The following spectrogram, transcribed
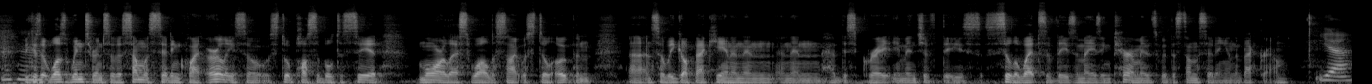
Mm-hmm. Because it was winter and so the sun was setting quite early. So it was still possible to see it more or less while the site was still open. Uh, and so we got back in and then, and then had this great image of these silhouettes of these amazing pyramids with the sun setting in the background. Yeah,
